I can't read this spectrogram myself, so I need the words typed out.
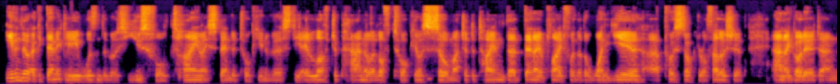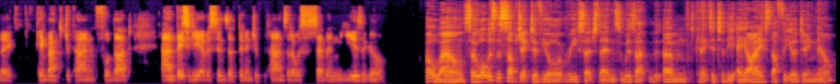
even though academically it wasn't the most useful time I spent at Tokyo University, I loved Japan or I loved Tokyo so much at the time that then I applied for another one year uh, postdoctoral fellowship and I got it and I came back to Japan for that. And basically, ever since I've been in Japan, so that was seven years ago. Oh wow! So what was the subject of your research then? So was that um, connected to the AI stuff that you're doing now?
